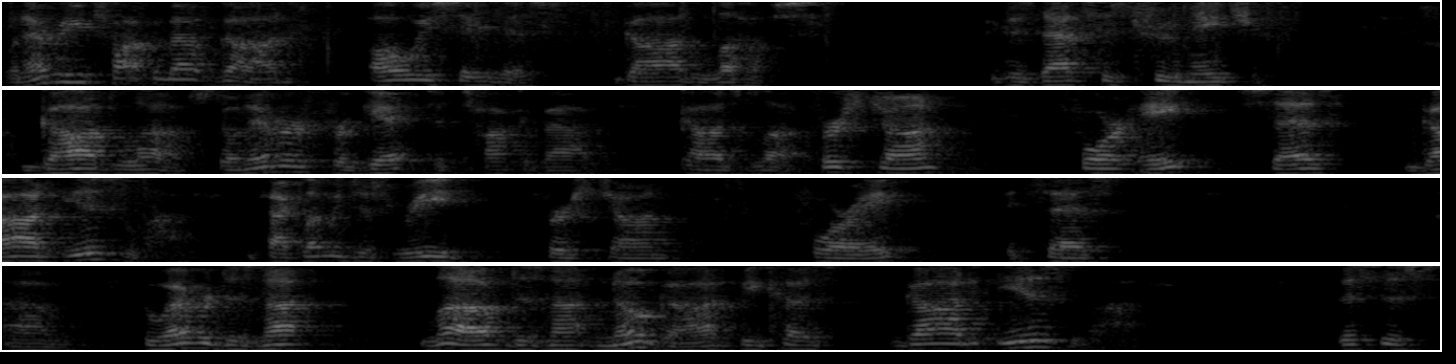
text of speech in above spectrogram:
whenever you talk about God, always say this God loves, because that's his true nature. God loves. Don't ever forget to talk about God's love. First John 4 8 says, God is love. In fact, let me just read 1 John 4 8. It says, um, Whoever does not love does not know God because God is love. This is,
